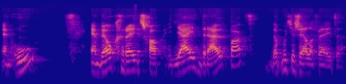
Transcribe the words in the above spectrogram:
en hoe. En welk gereedschap jij eruit pakt, dat moet je zelf weten.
